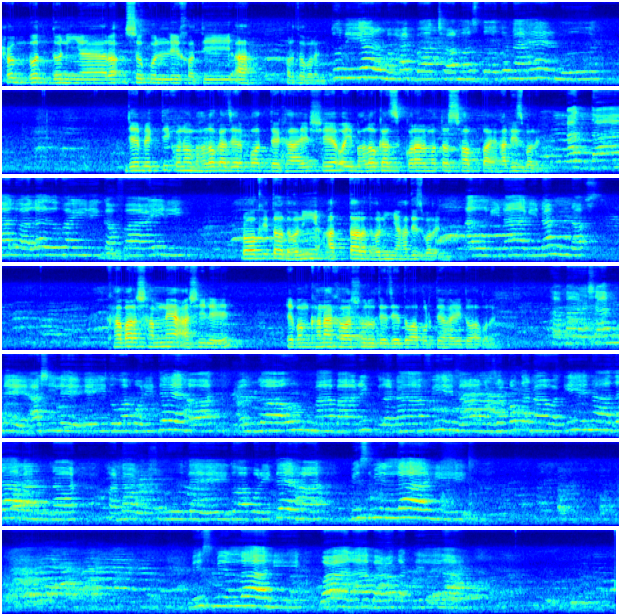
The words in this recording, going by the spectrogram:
حب الدنيا رأس كل خطيئة অর্থ বলেন দুনিয়ার মোহাব্বত সমস্ত যে ব্যক্তি কোনো ভালো কাজের পথ দেখায়, সে ওই ভালো কাজ করার মতো সব পায়। হাদিস কাফাইরি প্রকৃত ধনী আত্মার ধনী, হাদিস নাফস খাবার সামনে আসিলে এবং খানা খাওয়ার শুরুতে যে দোয়া পড়তে হয়, এই দোয়া বলেন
